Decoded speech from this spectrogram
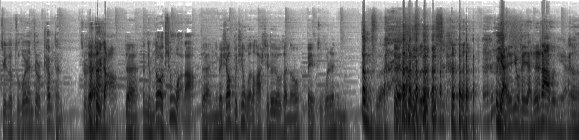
这个祖国人就是 captain，就是队长，对那你们都要听我的。对，你们谁要不听我的话，谁都有可能被祖国人瞪死，对瞪死。用眼用这眼神杀死你。嗯，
